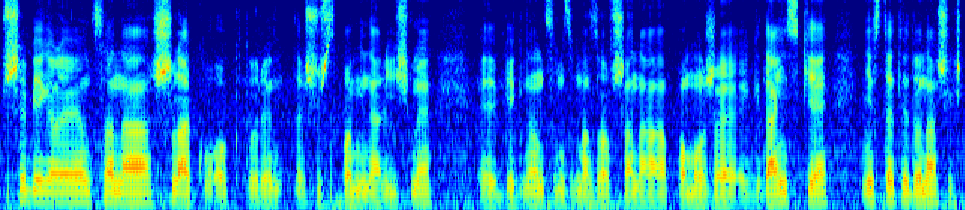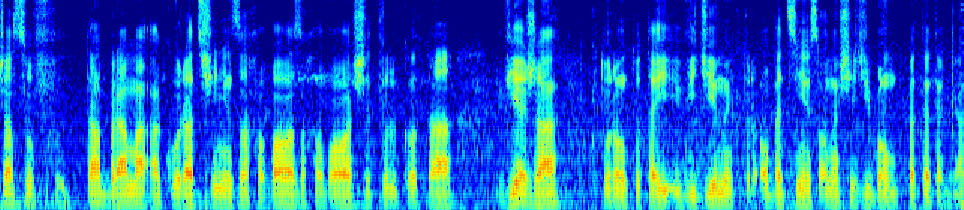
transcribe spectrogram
przebiegająca na szlaku, o którym też już wspominaliśmy, e, biegnącym z Mazowsza na Pomorze Gdańskie. Niestety do naszych czasów ta brama akurat się nie zachowała, zachowała się tylko ta wieża, którą tutaj widzimy, która obecnie jest ona siedzibą PTTK.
